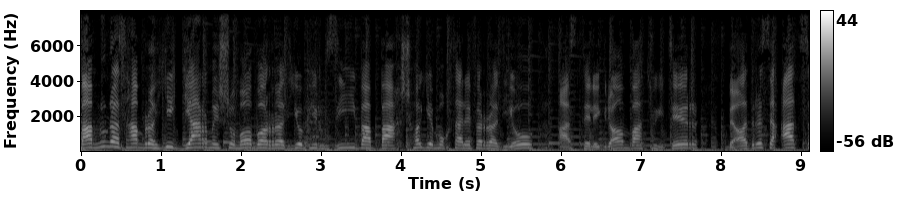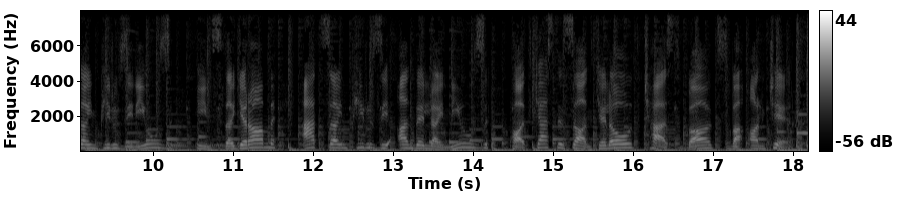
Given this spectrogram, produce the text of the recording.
ممنون از همراهی گرم شما با رادیو پیروزی و بخش های مختلف رادیو از تلگرام و توییتر به آدرس at sign پیروزی news اینستاگرام at sign پیروزی underline news پادکست SoundCloud Castbox و Anchor.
